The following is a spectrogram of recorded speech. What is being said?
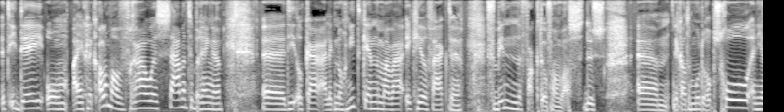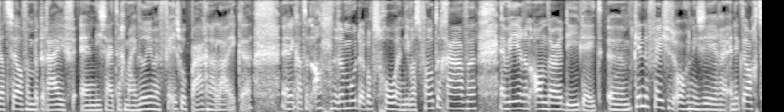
het idee om eigenlijk allemaal vrouwen samen te brengen die elkaar eigenlijk nog niet kenden, maar waar ik heel vaak de verbindende factor van was. Dus um, ik had een moeder op school en die had zelf een bedrijf. En die zei tegen mij: Wil je mijn Facebookpagina liken? En ik had een andere moeder op school en die was fotografe. En weer een ander die deed um, kinderfeestjes organiseren. En ik dacht:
